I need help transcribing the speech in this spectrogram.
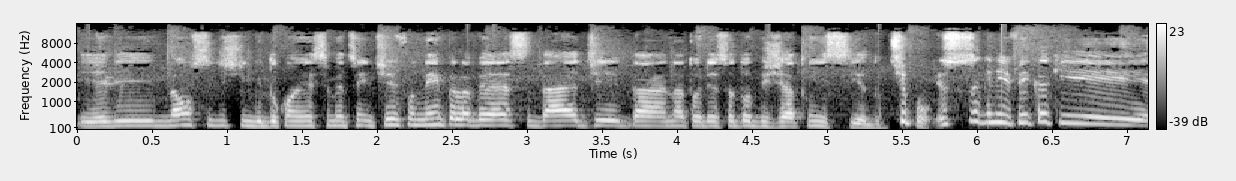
E ele não se distingue do conhecimento científico nem pela veracidade da natureza do objeto conhecido. Tipo, isso significa que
